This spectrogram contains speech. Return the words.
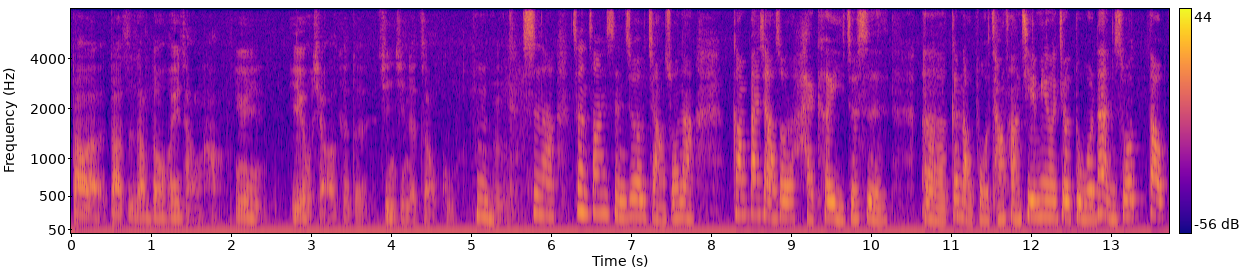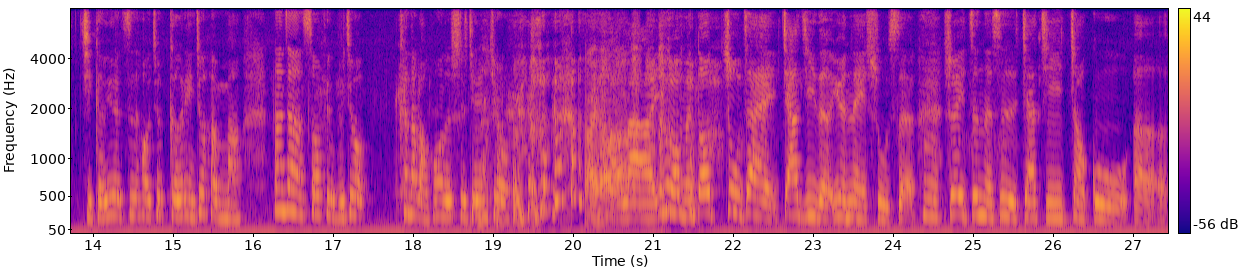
大大致上都非常好，因为也有小儿科的信心的照顾，嗯，嗯是啊，像张医生就讲说，那刚搬下的时候还可以就是。呃，跟老婆常常见面就多，那你说到几个月之后就隔年就很忙，那这样 Sophie 不就看到老公的时间就 还好啦？因为我们都住在家基的院内宿舍，所以真的是家基照顾呃，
